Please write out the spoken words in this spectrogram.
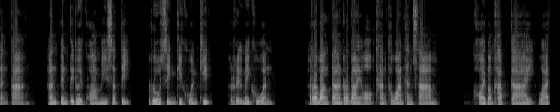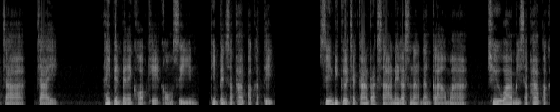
ต่างๆ อันเป็นไปด้วยความมีสติ รู้สิ่งที่ควรคิดหรือไม่ควร ระวังการระบายออกทางทวารทั้งสาม คอยบังคับกาย วาจา ใจ ให้เป็นไปในขอบเขตของศีลที่เป็นสภาพปกติ ศีลที่เกิดจากการรักษาในลักษณะดังกล่าวมา ชื่อว่ามีสภาพปก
